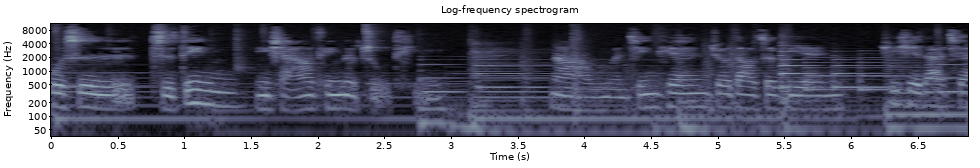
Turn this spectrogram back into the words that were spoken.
或是指定你想要听的主题。那我们今天就到这边，谢谢大家。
